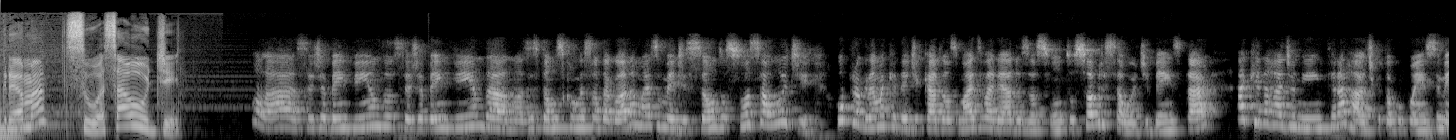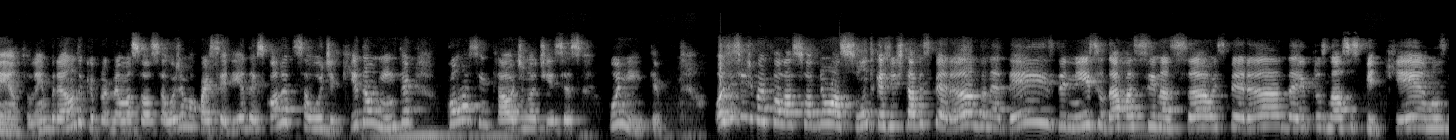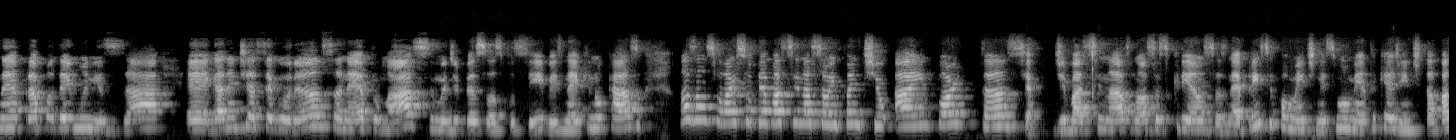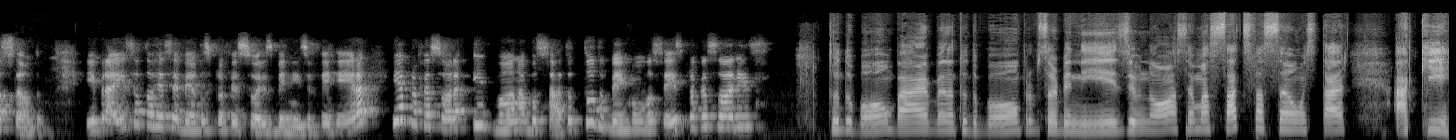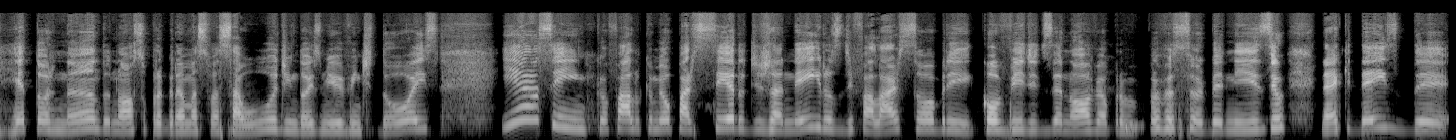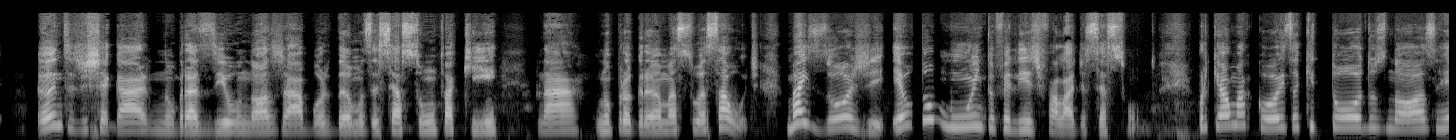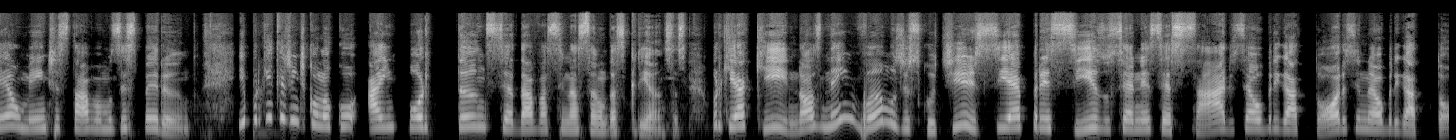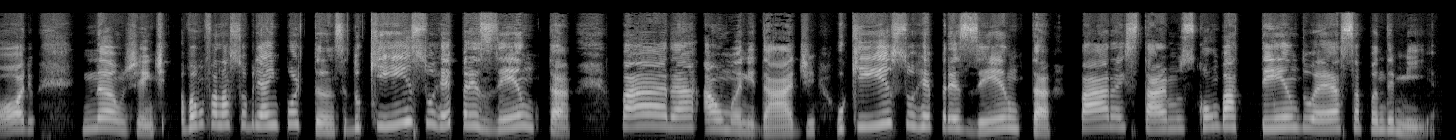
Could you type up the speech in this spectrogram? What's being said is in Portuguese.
Programa Sua Saúde. Olá, seja bem-vindo, seja bem-vinda. Nós estamos começando agora mais uma edição do Sua Saúde, o programa que é dedicado aos mais variados assuntos sobre saúde e bem-estar aqui na Rádio Uninter, a rádio que toca o conhecimento. Lembrando que o programa Sua Saúde é uma parceria da Escola de Saúde aqui da Uninter com a Central de Notícias Uninter. Hoje a gente vai falar sobre um assunto que a gente estava esperando, né, desde o início da vacinação, esperando aí para os nossos pequenos, né, para poder imunizar, é, garantir a segurança, né, para o máximo de pessoas possíveis, né, que no caso nós vamos falar sobre a vacinação infantil, a importância de vacinar as nossas crianças, né, principalmente nesse momento que a gente está passando. E para isso eu estou recebendo os professores Benício Ferreira e a professora Ivana Bussato. Tudo bem com vocês, professores? Tudo bom, Bárbara? Tudo bom, professor Benício? Nossa, é uma satisfação estar aqui, retornando o nosso programa Sua Saúde em 2022. E é assim que eu falo que o meu parceiro de janeiros de falar sobre Covid-19 é o professor Benício, né, que desde antes de chegar no Brasil, nós já abordamos esse assunto aqui na, no programa Sua Saúde. Mas hoje eu estou muito feliz de falar desse assunto, porque é uma coisa que todos nós realmente estávamos esperando. E por que, que a gente colocou a importância? importância da vacinação das crianças, porque aqui nós nem vamos discutir se é preciso, se é necessário, se é obrigatório, se não é obrigatório. Não, gente, vamos falar sobre a importância do que isso representa para a humanidade, o que isso representa para estarmos combatendo essa pandemia.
